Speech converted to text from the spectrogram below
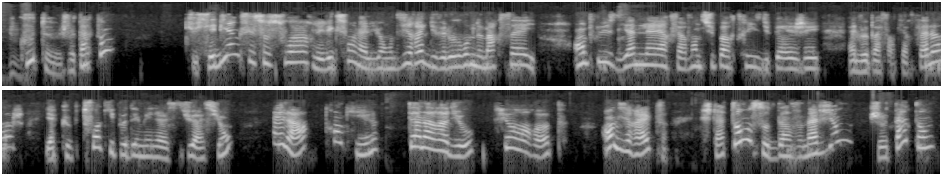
Écoute, euh, je t'attends. Tu sais bien que c'est ce soir. L'élection, elle a lieu en direct du Vélodrome de Marseille. En plus, Diane Lair, fervente supportrice du PSG, elle veut pas sortir de sa loge. Il y a que toi qui peux démêler la situation. Et là, tranquille, t'es à la radio, sur Europe, en direct. Je t'attends, saute dans un avion. Je t'attends.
